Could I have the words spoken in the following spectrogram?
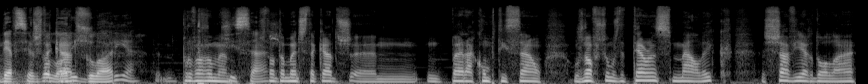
Deve ser Dolor e Glória, Provavelmente. quizás. Estão também destacados hum, para a competição os novos filmes de Terrence Malick, Xavier Dolan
